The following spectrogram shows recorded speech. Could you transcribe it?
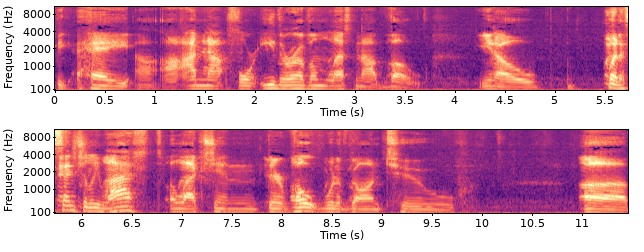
Be- Hey, uh, I'm not for either of them. Let's not vote. You know, but essentially, last election, their vote would have gone to uh,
